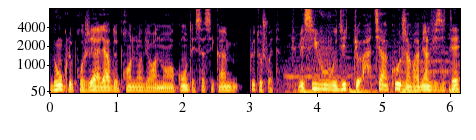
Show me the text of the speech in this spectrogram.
Donc le projet a l'air de prendre l'environnement en compte et ça c'est quand même plutôt chouette. Mais si vous vous dites que ah tiens cool j'aimerais bien le visiter,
